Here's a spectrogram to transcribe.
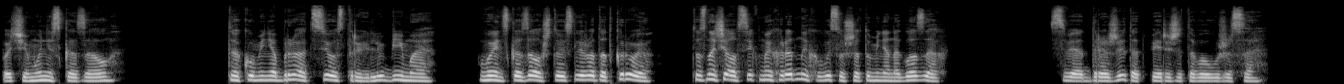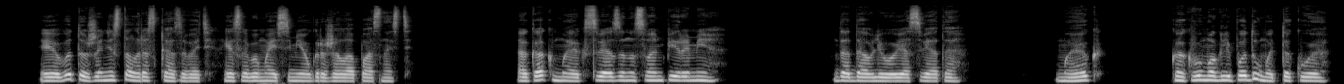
Почему не сказал? Так у меня брат, сестры, любимая. Вейн сказал, что если рот открою, то сначала всех моих родных высушат у меня на глазах. Свят дрожит от пережитого ужаса. Я бы тоже не стал рассказывать, если бы моей семье угрожала опасность. А как Мэг связана с вампирами? Додавливаю я свято. Мэг? Как вы могли подумать такое?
